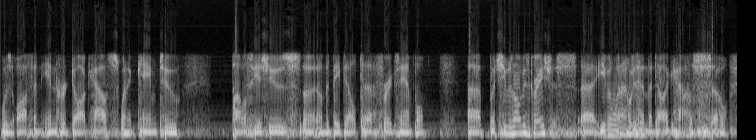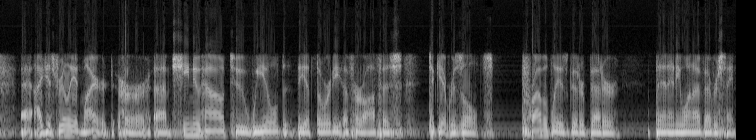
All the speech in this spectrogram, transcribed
was often in her doghouse when it came to policy issues uh, on the Bay Delta, for example. Uh, but she was always gracious, uh, even when I was in the doghouse. So uh, I just really admired her. Um, she knew how to wield the authority of her office to get results, probably as good or better than anyone I've ever seen.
